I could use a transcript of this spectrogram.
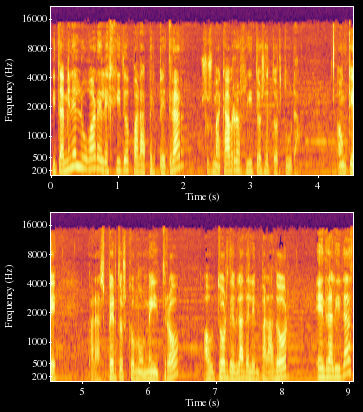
y también el lugar elegido para perpetrar sus macabros ritos de tortura. Aunque, para expertos como Meitro, autor de Vlad el Empalador, en realidad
